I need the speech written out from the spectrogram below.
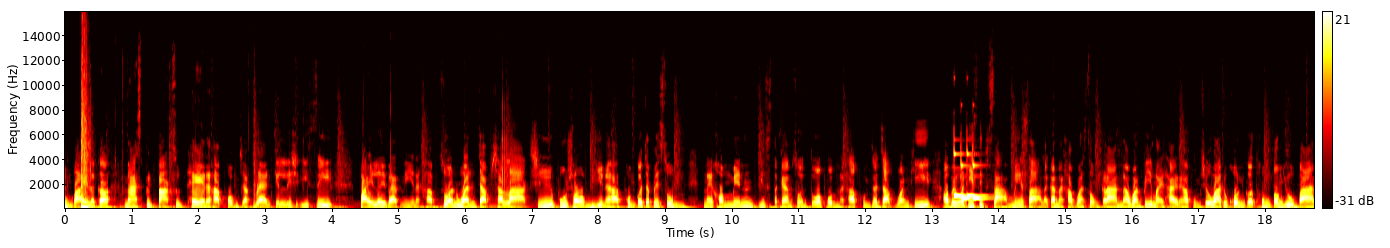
1 ใบ แล้วก็แมสปิดปากสุดเท่นะครับผมจากแบรนด์ Get Rich Easy ไปเลยแบบนี้นะครับ ส่วนวันจับฉลากชื่อผู้โชคดีนะครับ ผมก็จะไปสุ่มในคอมเมนต์ Instagram ส่วนตัวผมนะครับ ผมจะจับวันที่เอาเป็นวันที่ 13 เมษายนแล้วกันนะครับ วันสงกรานต์นะวันปีใหม่ไทยนะครับ ผมเชื่อว่าทุกคนก็คงต้องอยู่บ้าน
